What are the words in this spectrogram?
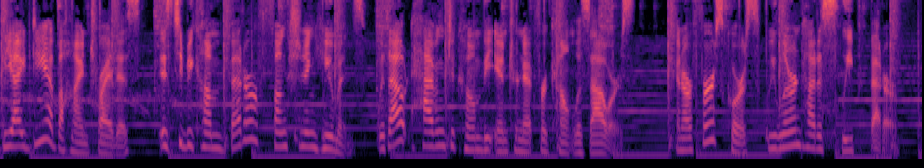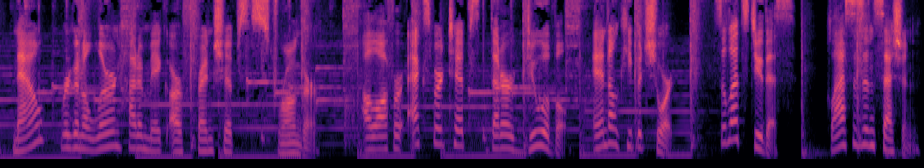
The idea behind Try This is to become better functioning humans without having to comb the internet for countless hours. In our first course, we learned how to sleep better. Now, we're going to learn how to make our friendships stronger. I'll offer expert tips that are doable, and I'll keep it short. So let's do this. Class is in session.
